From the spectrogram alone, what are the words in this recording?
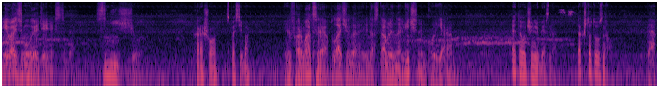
Не возьму я денег с тебя. С нищего. Хорошо, спасибо. Информация оплачена и доставлена личным курьером. Это очень любезно. Так что ты узнал? Так,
